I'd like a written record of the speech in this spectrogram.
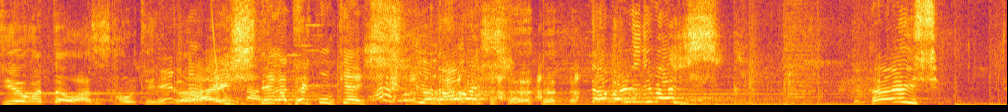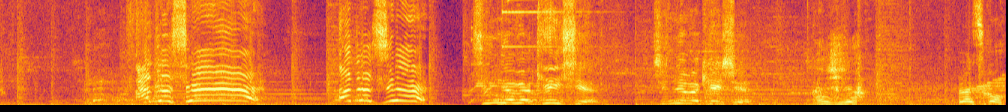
뛰어갔다 와서 사올 테니까. 아이씨. 내가 데리고 올게. 씨, 이거 나와, 씨. 나 말리지 마, 씨. 아이씨. 아저씨! 아저씨! 진여 베케이션. 진여 베케이션. 가시죠. 렛츠고.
